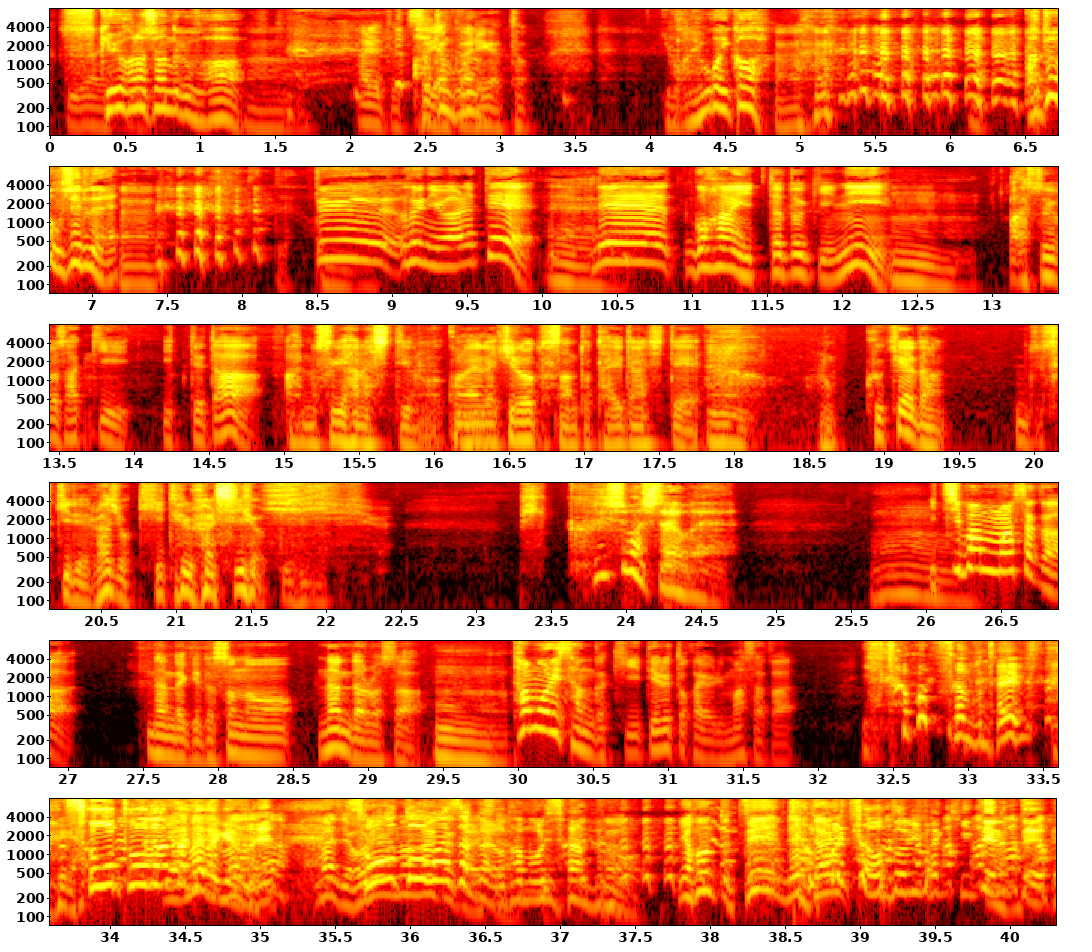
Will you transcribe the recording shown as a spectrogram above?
すげえ話なんだけどさ、うんありがとう。通訳ありがとう。言わない方がいいか。後で教えるね。っていうふうに言われて、えで、ご飯行った時に、うん。あ、そういえばさっき言ってた、あの、すげえ話っていうのが、この間、ヒロトさんと対談して、空気階段好きでラジオ聞いてるらしいよっていうびっくりしましたよね。うん。一番まさかなんだけど、その、なんだろうさ、うん。タモリさんが聞いてるとかよりまさか。タモリさんもだいぶ、相当まさかだけどねいや。マジマジマジ相当まさかよ、タモリさんでも。いや、ほんと、全タモ誰リさん踊り場聞いてるって。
